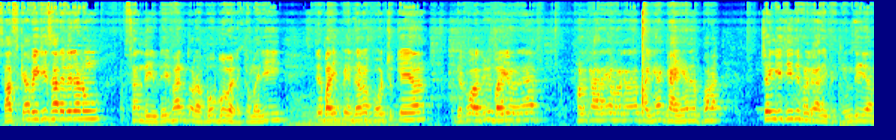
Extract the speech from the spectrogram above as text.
ਸਤਿ ਸ਼੍ਰੀ ਅਕਾਲ ਵੀਰ ਜੀ ਸਾਰੇ ਵੀਰਾਂ ਨੂੰ ਸੰਦੀਪ ਡੀ ਫਨ ਤੁਹਾਡਾ ਬਹੁਤ ਬਹੁਤ ਵੈਲਕਮ ਹੈ ਜੀ। ਤੇ ਬਾਈ ਪਿੰਡਾਂ ਨੂੰ ਪਹੁੰਚ ਚੁੱਕੇ ਆ ਦੇਖੋ ਅੱਜ ਵੀ ਬਾਈ ਹੋਣੇ ਫਲਕਾਰੀਆਂ ਫਲਕਾਰੀਆਂ ਪਾਈਆਂ ਗਾਈਆਂ ਦੇ ਉੱਪਰ। ਚੰਗੀ ਚੀਜ਼ ਦੀ ਫਲਕਾਰੀ ਪਈ ਹੁੰਦੀ ਆ।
